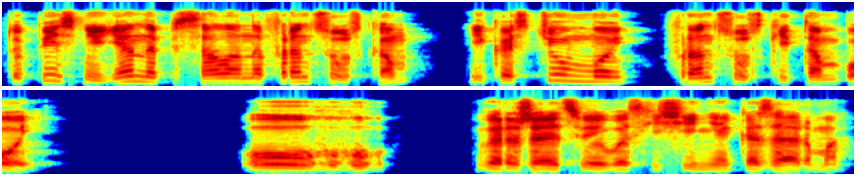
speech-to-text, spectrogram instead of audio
то песню я написала на французском, и костюм мой – французский тамбой». «О-о-о!» – выражает свое восхищение казарма.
